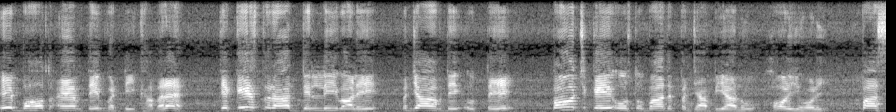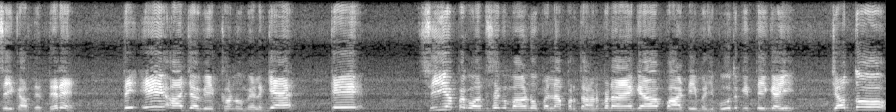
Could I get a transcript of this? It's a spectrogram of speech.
ਇਹ ਬਹੁਤ ਅਹਿਮ ਤੇ ਵੱਡੀ ਖਬਰ ਹੈ। ਕਿ ਕਿਸ ਤਰ੍ਹਾਂ ਦਿੱਲੀ ਵਾਲੇ ਪੰਜਾਬ ਦੇ ਉੱਤੇ ਪਹੁੰਚ ਕੇ ਉਸ ਤੋਂ ਬਾਅਦ ਪੰਜਾਬੀਆਂ ਨੂੰ ਹੌਲੀ ਹੌਲੀ ਪਾਸੇ ਕਰ ਦਿੰਦੇ ਨੇ। ਤੇ ਇਹ ਅੱਜ ਵੇਖਣ ਨੂੰ ਮਿਲ ਗਿਆ ਹੈ ਕਿ ਸੀਐਮ ਭਗਵੰਤ ਸਿੰਘ ਮਾਨ ਨੂੰ ਪਹਿਲਾਂ ਪ੍ਰਧਾਨ ਬਣਾਇਆ ਗਿਆ, ਪਾਰਟੀ ਮਜ਼ਬੂਤ ਕੀਤੀ ਗਈ। ਜਦੋਂ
